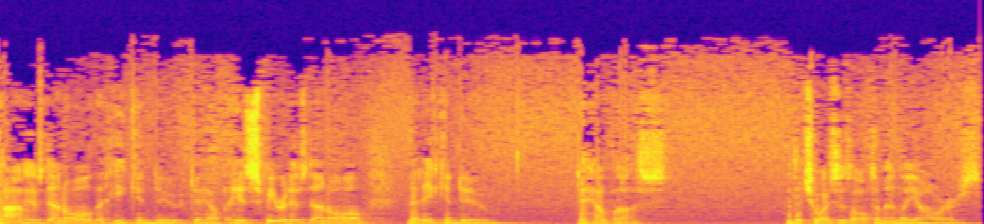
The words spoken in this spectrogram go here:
God has done all that He can do to help. His Spirit has done all that it can do to help us. The choice is ultimately ours.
